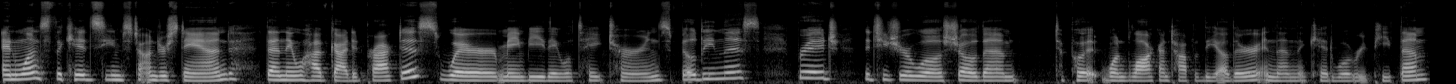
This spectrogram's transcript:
And once the kid seems to understand, then they will have guided practice where maybe they will take turns building this bridge. The teacher will show them to put one block on top of the other, and then the kid will repeat them.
